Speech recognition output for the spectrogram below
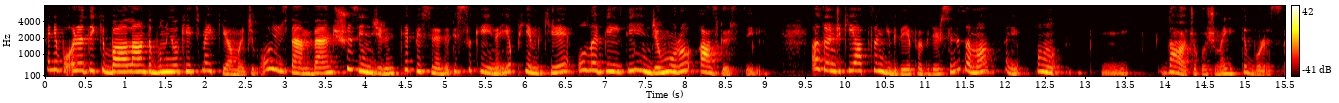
hani bu aradaki bağlantı bunu yok etmek ya amacım. O yüzden ben şu zincirin tepesine de bir sık iğne yapayım ki olabildiğince moru az göstereyim. Az önceki yaptığım gibi de yapabilirsiniz ama hani bunu daha çok hoşuma gitti burası.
